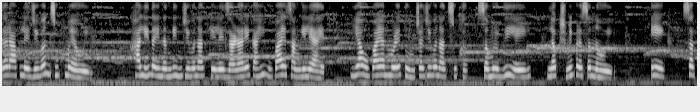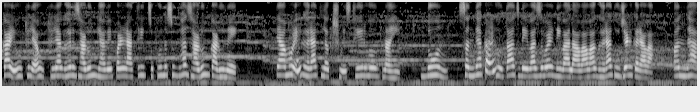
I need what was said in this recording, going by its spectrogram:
तर आपले जीवन सुखमय होईल. खाली दैनंदिन जीवनात केले जाणारे काही उपाय सांगितले आहेत. या उपायांमुळे तुमच्या जीवनात सुख समृद्धी येईल लक्ष्मी प्रसन्न होईल. एक सकाळी उठल्या उठल्या घर झाडून घ्यावे पण रात्री चुकून सुद्धा झाडून काढू नये. त्यामुळे घरात लक्ष्मी स्थिर होत नाही. दोन संध्याकाळ होताच देवाजवळ दिवा लावावा घरात उजेड करावा. अंधा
